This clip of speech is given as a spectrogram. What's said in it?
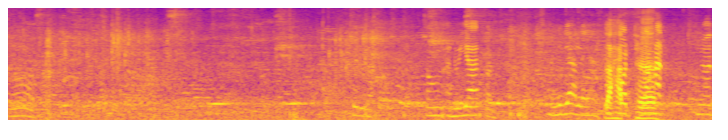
อ๋อขึ้นแล้วต้องอนุญาตก่อนอนุญาตเลยอะ รหัสกดเธอ รหัสเงิน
